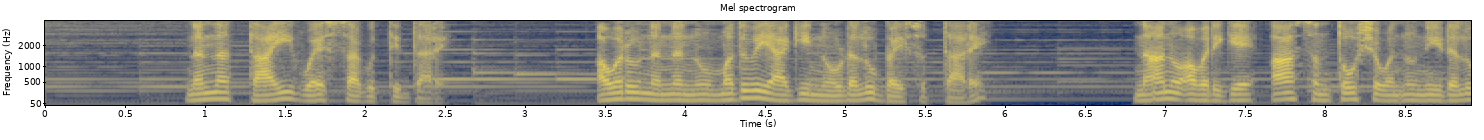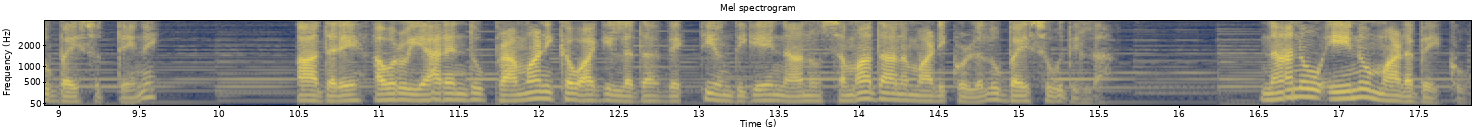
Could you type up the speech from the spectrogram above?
ನನ್ನ ತಾಯಿ ವಯಸ್ಸಾಗುತ್ತಿದ್ದಾರೆ. ಅವರು ನನ್ನನ್ನು ಮದುವೆಯಾಗಿ ನೋಡಲು ಬಯಸುತ್ತಾರೆ. ನಾನು ಅವರಿಗೆ ಆ ಸಂತೋಷವನ್ನು ನೀಡಲು ಬಯಸುತ್ತೇನೆ. ಆದರೆ ಅವರು ಯಾರೆಂದು ಪ್ರಾಮಾಣಿಕವಾಗಿಲ್ಲದ ವ್ಯಕ್ತಿಯೊಂದಿಗೆ ನಾನು ಸಮಾಧಾನ ಮಾಡಿಕೊಳ್ಳಲು ಬಯಸುವುದಿಲ್ಲ. ನಾನು ಏನು ಮಾಡಬೇಕು?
